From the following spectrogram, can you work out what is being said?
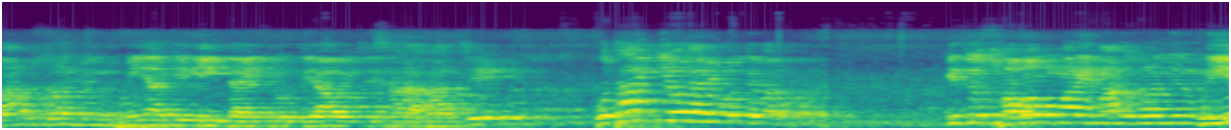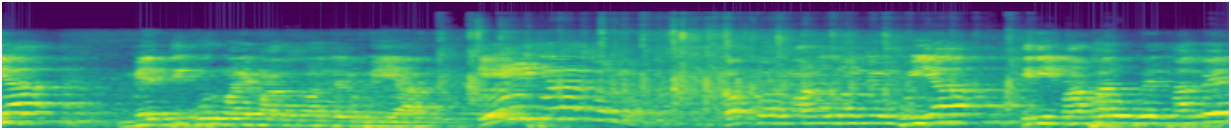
মানস রঞ্জন ভূঁইয়াকে এই দায়িত্ব দেওয়া হয়েছে সারা রাজ্যে। কোথায় কি হবে আমি বলতে পারব কিন্তু সবং মানে মানস রঞ্জন ভূঁইয়া, মেদিনীপুর মানে মানস রঞ্জন ভূঁইয়া। এই জেলার জন্য ডক্টর মানস রঞ্জন ভূঁইয়া, তিনি মাথার উপরে থাকবেন।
